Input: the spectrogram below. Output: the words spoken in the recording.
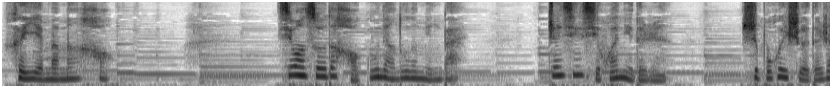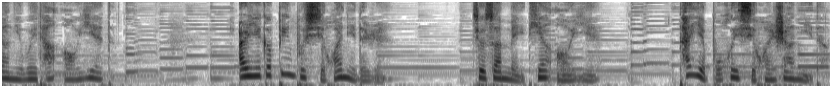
黑夜慢慢耗。希望所有的好姑娘都能明白，真心喜欢你的人。是不会舍得让你为他熬夜的，而一个并不喜欢你的人，就算每天熬夜，他也不会喜欢上你的。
